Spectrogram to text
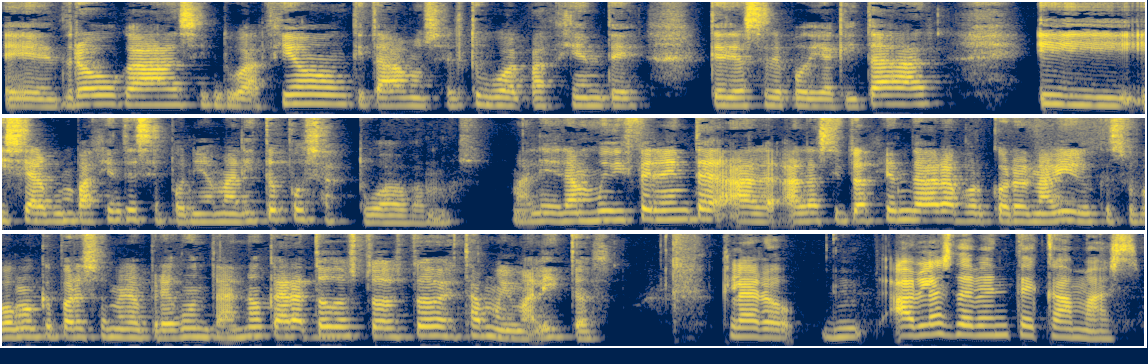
eh, drogas, intubación, quitábamos el tubo al paciente que ya se le podía quitar y, si algún paciente se ponía malito, pues actuábamos, ¿vale? Era muy diferente a, la situación de ahora por coronavirus, que supongo que por eso me lo preguntas, ¿no? Que ahora todos, todos, todos están muy malitos. Claro, hablas de 20 camas.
